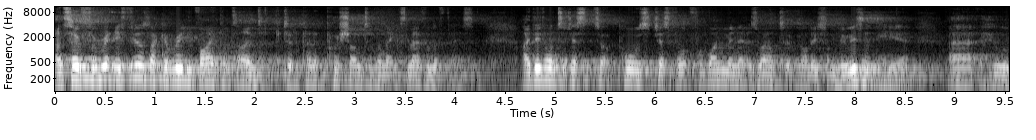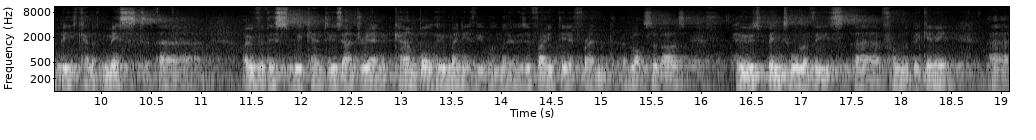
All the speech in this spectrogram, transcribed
And so for, it feels like a really vital time to, to kind of push on to the next level of this. I did want to just sort of pause just for, for one minute as well to acknowledge someone who isn't here, uh, who will be kind of missed uh, over this weekend, who's Adrienne Campbell, who many of you will know, who's a very dear friend of lots of ours, who's been to all of these uh, from the beginning, uh,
